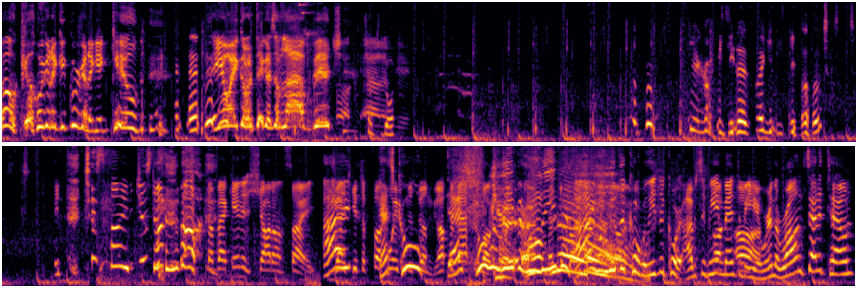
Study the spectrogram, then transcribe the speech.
Oh god, we're gonna get. We're gonna get killed. you ain't gonna take us alive, bitch. Fuck Shut the door. You're going to get us fucking killed. Just hide. Just hide. Oh, Come back in. It's shot on sight. You I- guys get the fuck that's away cool. from this building. Get off the That's back cool. fuck. We're leaving. We're Oh, leaving. no. All right, we'll leave the court. We'll leave the court. Obviously, we ain't Fuck meant to be here. We're in the wrong side of town.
